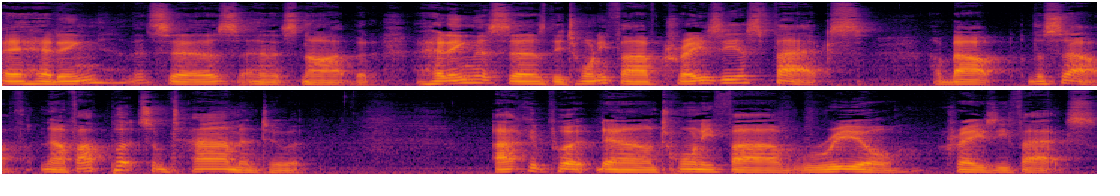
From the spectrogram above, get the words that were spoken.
a heading that says, and it's not, but a heading that says the 25 craziest facts about the South. Now, if I put some time into it, I could put down 25 real crazy facts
